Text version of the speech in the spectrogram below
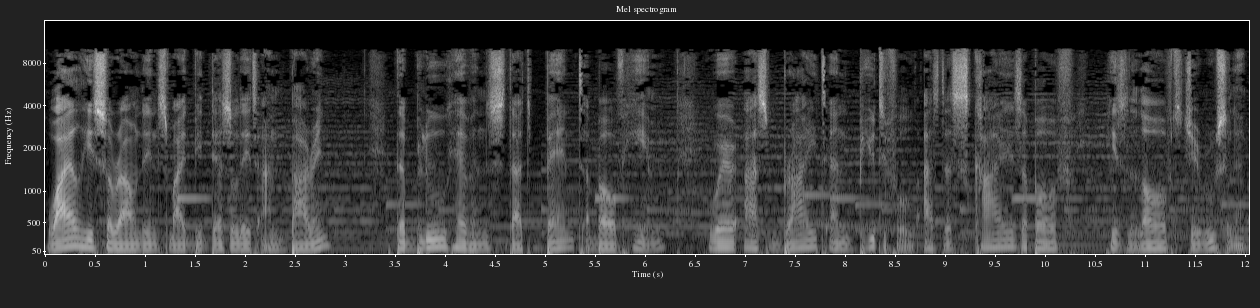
While his surroundings might be desolate and barren, the blue heavens that bent above him were as bright and beautiful as the skies above his loved Jerusalem.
